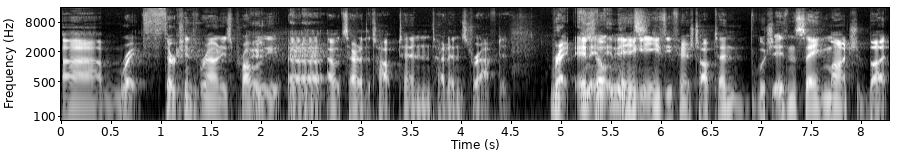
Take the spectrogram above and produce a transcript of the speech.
Um, Right, thirteenth round, he's probably uh, outside of the top ten tight ends drafted. right, and, so and, and, and he can easily finish top ten, which isn't saying much, but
